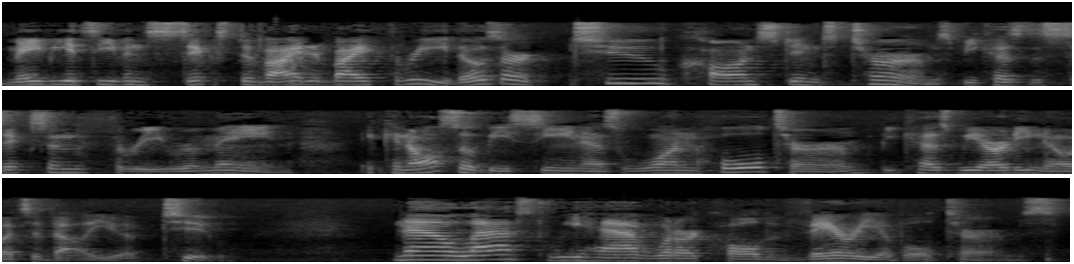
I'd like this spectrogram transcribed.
Maybe it's even 6 divided by 3. Those are two constant terms because the 6 and the 3 remain. It can also be seen as one whole term because we already know it's a value of 2. Now last we have what are called variable terms.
